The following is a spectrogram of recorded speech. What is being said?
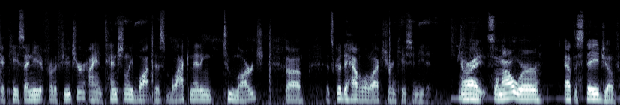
in case I need it for the future. I intentionally bought this black netting too large. Uh, it's good to have a little extra in case you need it. All right, so now we're at the stage of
